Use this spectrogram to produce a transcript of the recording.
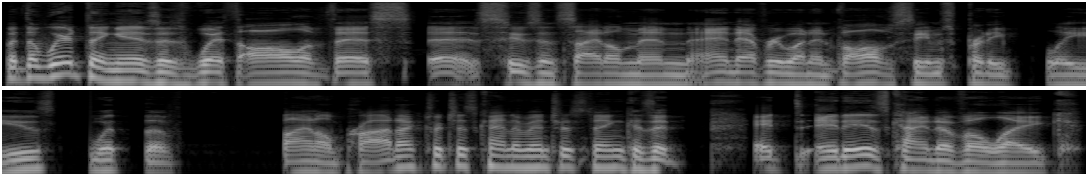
But the weird thing is, is with all of this, uh, Susan Seidelman and everyone involved seems pretty pleased with the final product, which is kind of interesting because it it it is kind of a like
